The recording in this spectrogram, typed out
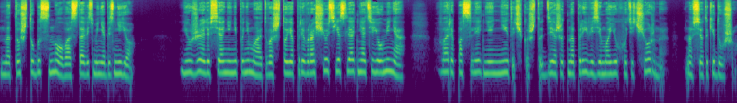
на то, чтобы снова оставить меня без нее. Неужели все они не понимают, во что я превращусь, если отнять ее у меня? Варя последняя ниточка, что держит на привязи мою хоть и черную, но все таки душу.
